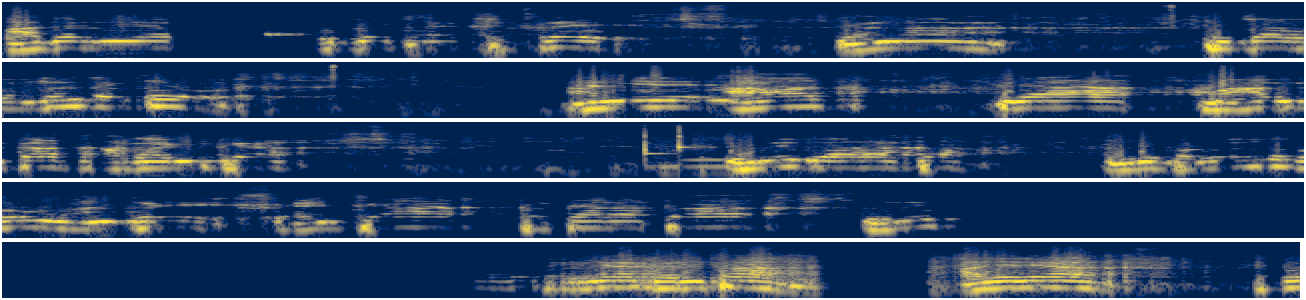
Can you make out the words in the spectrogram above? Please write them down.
आदरणीय उद्धव साहेब ठाकरे यांना सुद्धा वंदन करतो. आणि आज या महाविकास आघाडीच्या उमेदवाराचा म्हणजे बळवंत भाऊ वानखडे यांच्या प्रचाराचा उमेदवार करण्याकरिता आलेल्या सर्व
